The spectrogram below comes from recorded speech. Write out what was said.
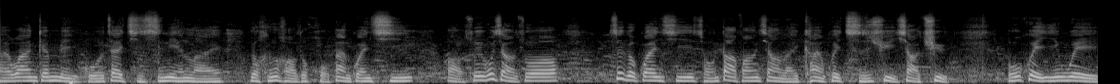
台湾跟美国在几十年来有很好的伙伴关系啊，所以我想说，这个关系从大方向来看会持续下去，不会因为。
